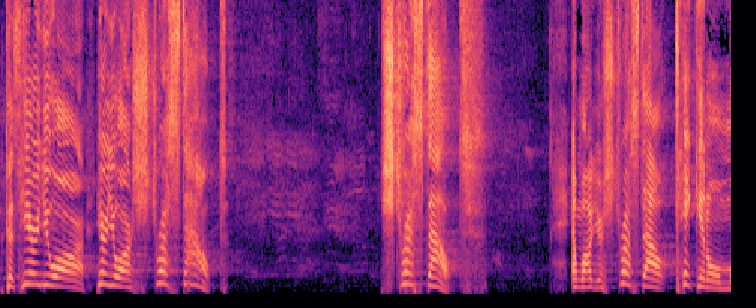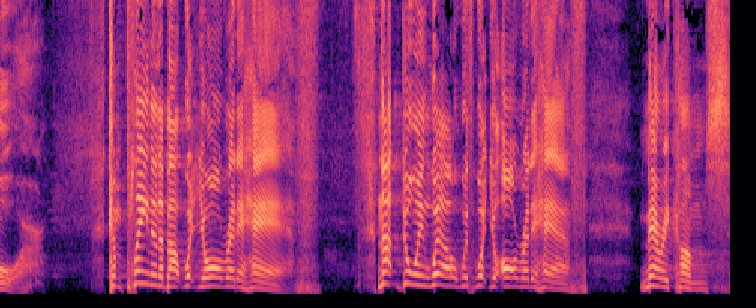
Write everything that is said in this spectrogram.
Because here you are, here you are stressed out stressed out. And while you're stressed out, taking on more, complaining about what you already have, not doing well with what you already have, Mary comes,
